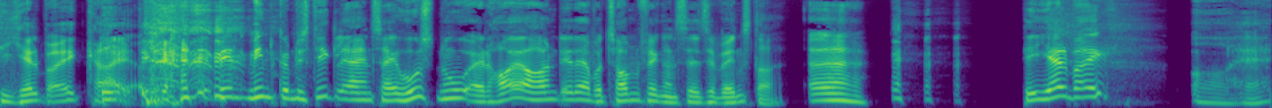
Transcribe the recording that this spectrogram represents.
Det hjælper ikke, Kai. Det, det, det, min gymnastiklærer, han sagde, husk nu, at højre hånd, det er der, hvor tommelfingeren sidder til venstre. Uh, det hjælper ikke. Åh, ja.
